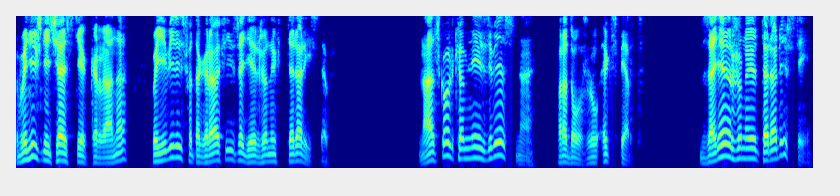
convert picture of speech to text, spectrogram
В нижней части экрана появились фотографии задержанных террористов. «Насколько мне известно, — продолжил эксперт, — задержанные террористы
